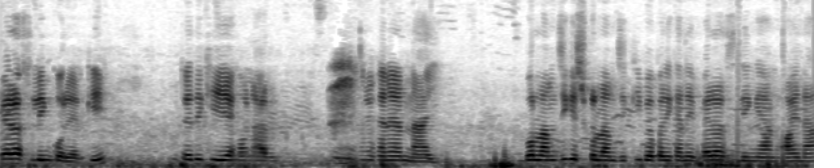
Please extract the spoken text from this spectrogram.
প্যারাসিলিং করে আর কি। এটা দেখি এখন আর, এখানে আর নাই। বললাম, জিজ্ঞেস করলাম যে কী ব্যাপার এখানে প্যারাসিলিং এখন হয় না?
